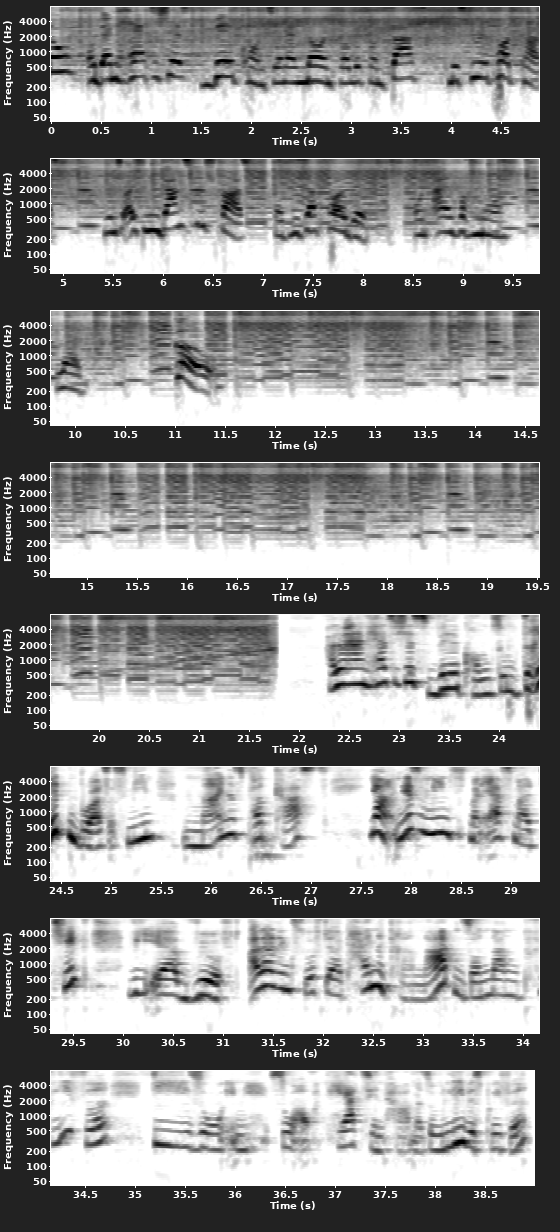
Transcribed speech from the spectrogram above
Hallo und ein herzliches Willkommen zu einer neuen Folge von Bass Mystery Podcast. Ich wünsche euch nun ganz viel Spaß bei dieser Folge und einfach nur Let's Go! Hallo und ein herzliches Willkommen zum dritten Brothers Meme meines Podcasts. Ja, in diesem Meme sieht man erstmal Tick, wie er wirft. Allerdings wirft er keine Granaten, sondern Briefe, die so, in, so auch Herzchen haben, also Liebesbriefe.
